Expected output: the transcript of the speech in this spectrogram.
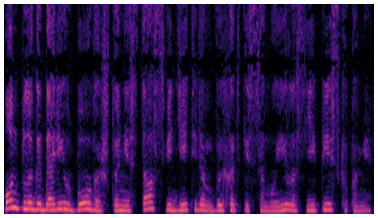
Он благодарил Бога, что не стал свидетелем выходки Самуила с епископами,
